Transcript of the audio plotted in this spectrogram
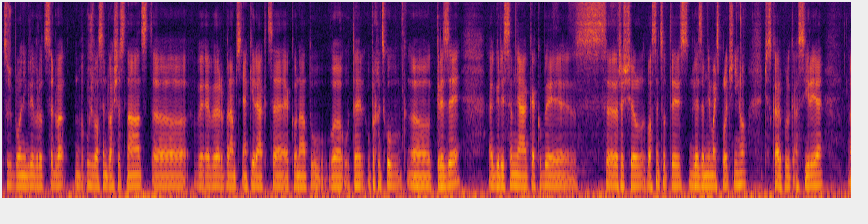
což bylo někdy v roce dva, dva, už vlastně 2016 uh, v, v, v rámci nějaké reakce jako na tu uh, uprchlickou uh, krizi, kdy jsem nějak jakoby řešil vlastně, co ty dvě země mají společného, Česká republika a Sýrie. Uh,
